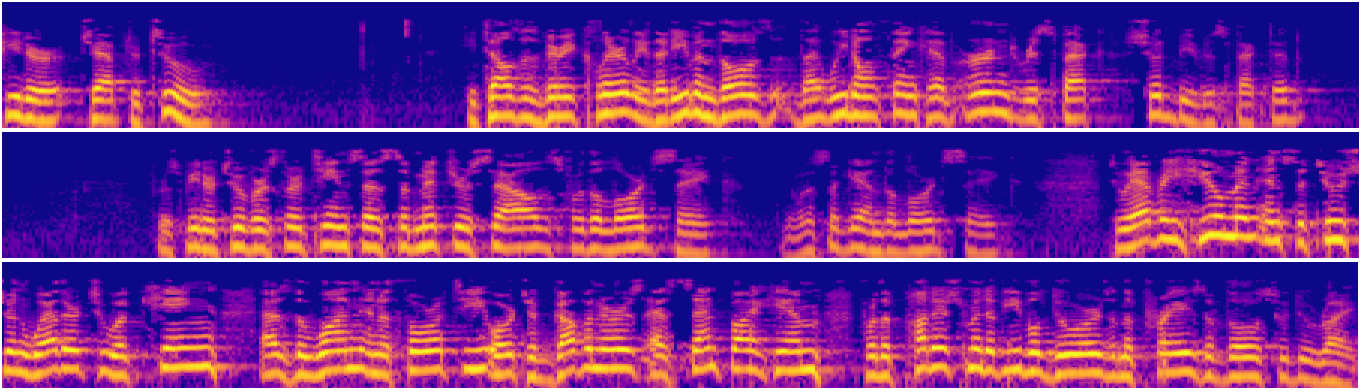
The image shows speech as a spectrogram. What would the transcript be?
Peter chapter 2, he tells us very clearly that even those that we don't think have earned respect should be respected. 1 Peter 2, verse 13 says, Submit yourselves for the Lord's sake. Notice again, the Lord's sake. To every human institution, whether to a king as the one in authority or to governors as sent by him for the punishment of evildoers and the praise of those who do right.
